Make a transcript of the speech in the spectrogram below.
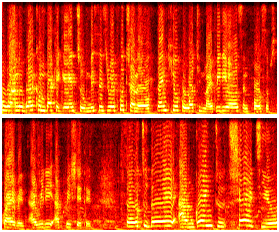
everyone welcome back again to mrs food channel. Thank you for watching my videos and for subscribing. I really appreciate it. So today i'm going to share with you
